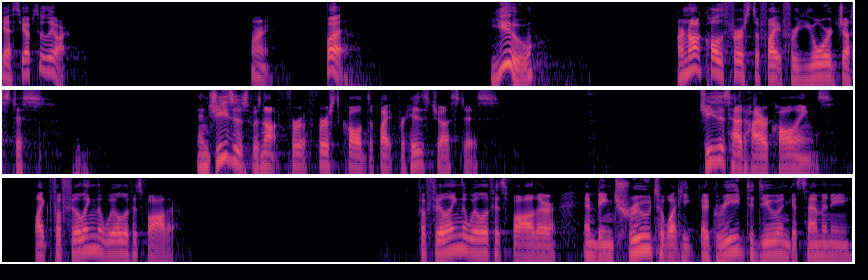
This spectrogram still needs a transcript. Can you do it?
Yes, you absolutely are. All right. But you are not called first to fight for your justice. And Jesus was not first called to fight for his justice. Jesus had higher callings, like fulfilling the will of his Father fulfilling the will of his Father and being true to what he agreed to do in Gethsemane.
